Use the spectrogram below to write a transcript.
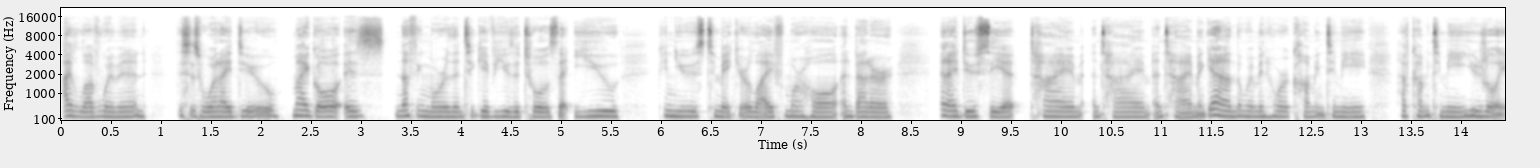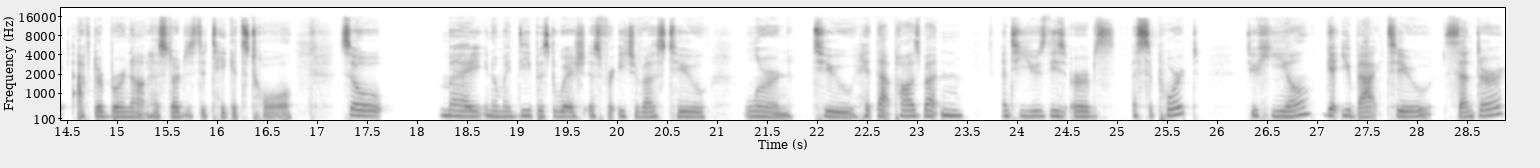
I love women. This is what I do. My goal is nothing more than to give you the tools that you can use to make your life more whole and better. And I do see it time and time and time again. The women who are coming to me have come to me usually after burnout has started to take its toll. So my, you know, my deepest wish is for each of us to learn to hit that pause button and to use these herbs as support to heal, get you back to center,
